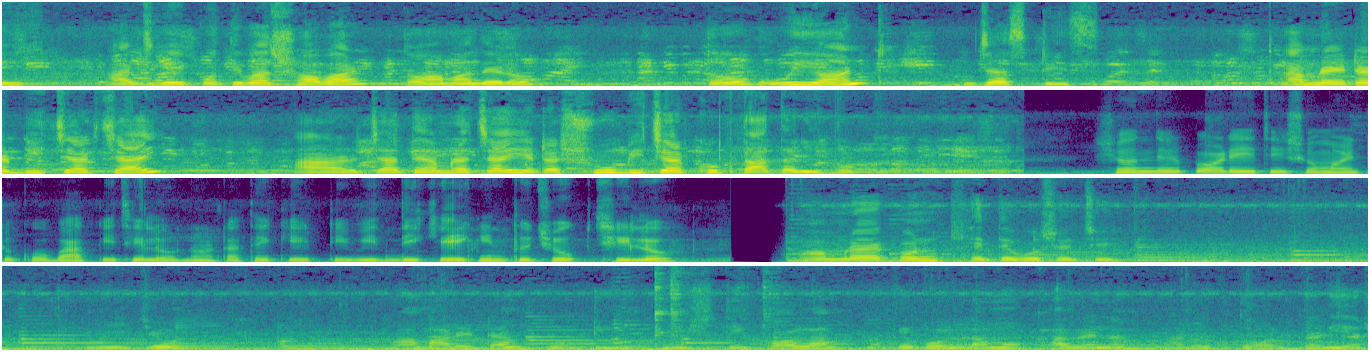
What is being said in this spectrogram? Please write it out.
এই আজকে এই প্রতিবাদ সবার, তো আমাদেরও। তো উই ওয়ান্ট জাস্টিস আমরা এটার বিচার চাই। আর যাতে আমরা চাই এটা সুবিচার খুব তাড়াতাড়ি হোক। সন্ধ্যের পরে যে সময়টুকু বাকি ছিল নটা থেকে টিভির দিকেই কিন্তু চোখ ছিল। আমরা এখন খেতে বসেছি। এই আমার এটা রুটি মিষ্টি কলা। ওকে বললাম ও খাবে না আর ওর তরকারি আর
